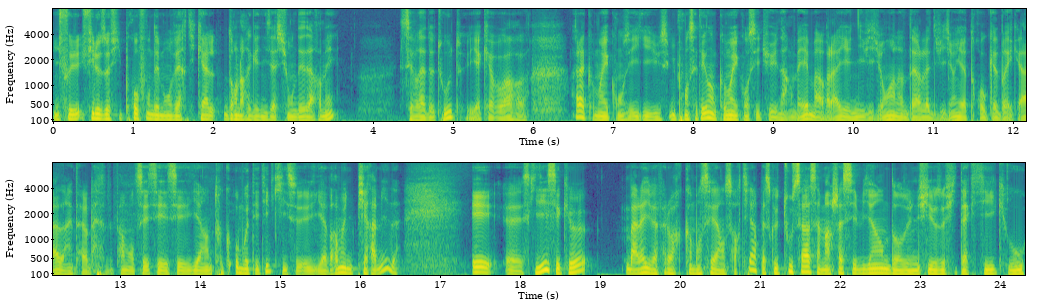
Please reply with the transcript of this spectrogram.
une philosophie profondément verticale dans l'organisation des armées. C'est vrai de toutes. Il y a qu'à voir, euh, voilà, comment il, il, prend cet exemple, comment est constitue une armée? Bah voilà, il y a une division. À l'intérieur de la division, il y a trois ou quatre brigades. enfin bon, c'est, il y a un truc homothétique qui, il y a vraiment une pyramide. Et euh, ce qu'il dit, c'est que bah là, il va falloir commencer à en sortir parce que tout ça, ça marche assez bien dans une philosophie tactique où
